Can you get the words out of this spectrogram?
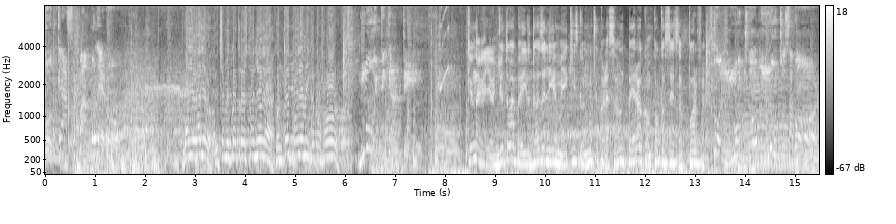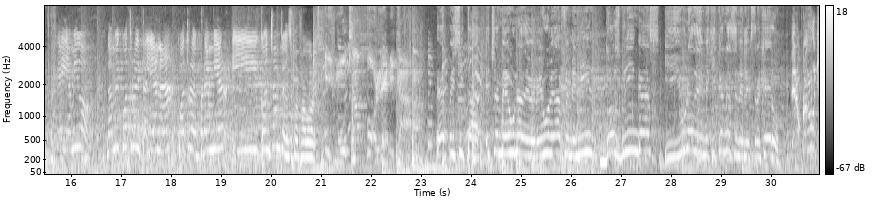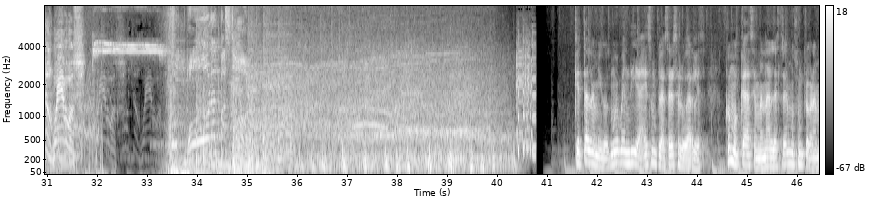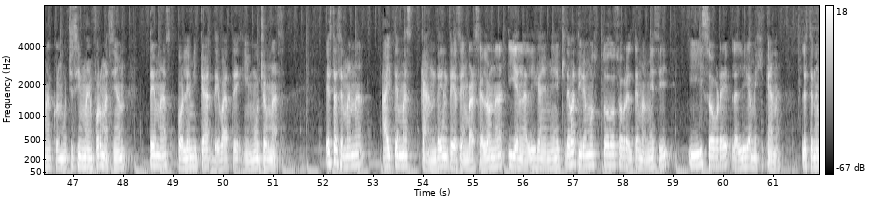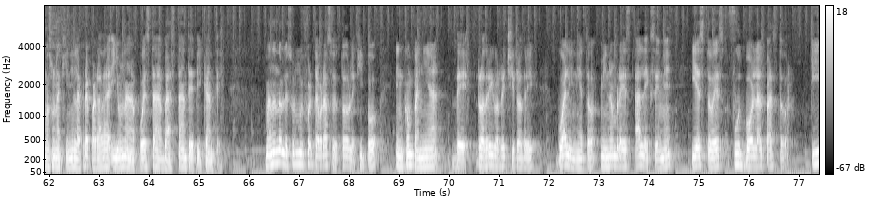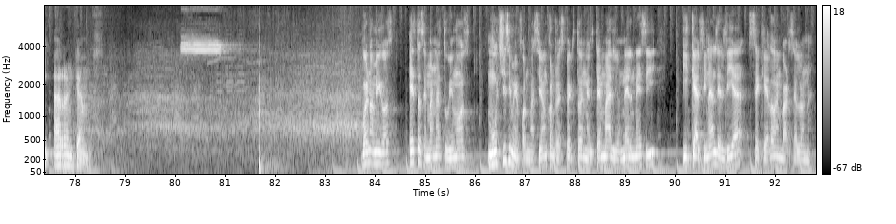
podcast pambolero. Gallo, gallo, échame cuatro de española. Con todo y polémica, por favor. Muy picante. ¿Qué onda, gallo? Yo te voy a pedir dos de Liga MX con mucho corazón, pero con poco seso, porfa. Con mucho, mucho sabor. Hey, amigo, dame cuatro de italiana, cuatro de Premier y con Champions, por favor. Y mucha polémica. Eh, Pesita, échame una de BBVA femenil, dos gringas y una de mexicanas en el extranjero. Pero con muchos huevos. Fútbol al pastor. ¿Qué tal amigos? Muy buen día, es un placer saludarles. Como cada semana les traemos un programa con muchísima información, temas, polémica, debate y mucho más. Esta semana hay temas candentes en Barcelona y en la Liga MX. Debatiremos todo sobre el tema Messi y sobre la Liga Mexicana. Les tenemos una quiniela preparada y una apuesta bastante picante. Mandándoles un muy fuerte abrazo de todo el equipo en compañía de Rodrigo Richie Rodríguez, Wally Nieto, mi nombre es Alex M y esto es Fútbol al Pastor. Y arrancamos. Bueno, amigos, esta semana tuvimos muchísima información con respecto en el tema Lionel Messi y que al final del día se quedó en Barcelona.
